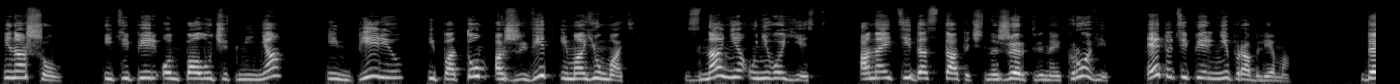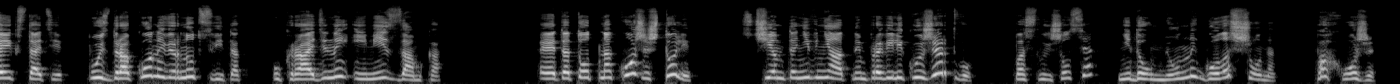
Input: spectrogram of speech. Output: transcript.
И нашел. И теперь он получит меня, империю, и потом оживит и мою мать. Знания у него есть, а найти достаточно жертвенной крови – это теперь не проблема. Да и, кстати, пусть драконы вернут свиток, украденный ими из замка. Это тот на коже, что ли? С чем-то невнятным про великую жертву? Послышался недоуменный голос Шона. Похоже.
